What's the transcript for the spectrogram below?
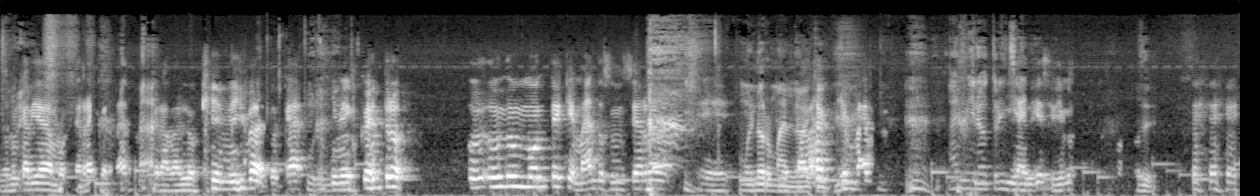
Yo nunca había ido a Monterrey, ¿verdad? Porque Era lo que me iba a tocar. Y me encuentro un, un- un monte quemándose, un cerro. eh, Muy normal, ¿no? Ay, mira, otro y ahí incendio. decidimos.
